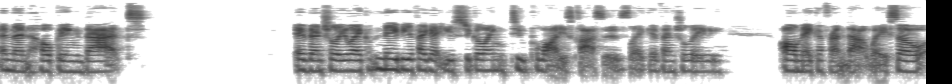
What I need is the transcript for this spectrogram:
and then hoping that eventually like maybe if I get used to going to Pilates classes like eventually I'll make a friend that way. So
